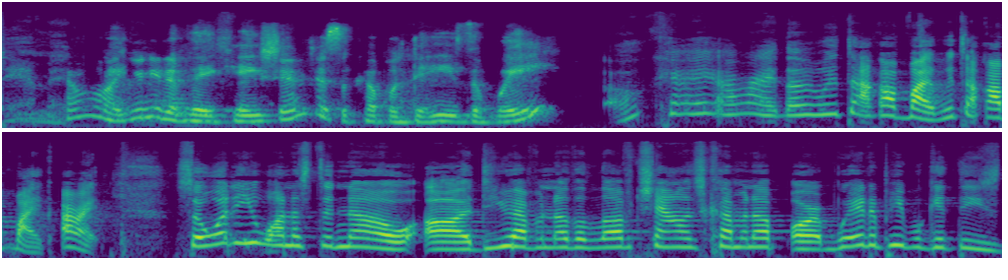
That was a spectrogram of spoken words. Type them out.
Damn it. Come on. You need a vacation. Just a couple days away. Okay, all right. We talk off mic. We talk off mic. All right. So, what do you want us to know? Uh, do you have another love challenge coming up, or where do people get these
